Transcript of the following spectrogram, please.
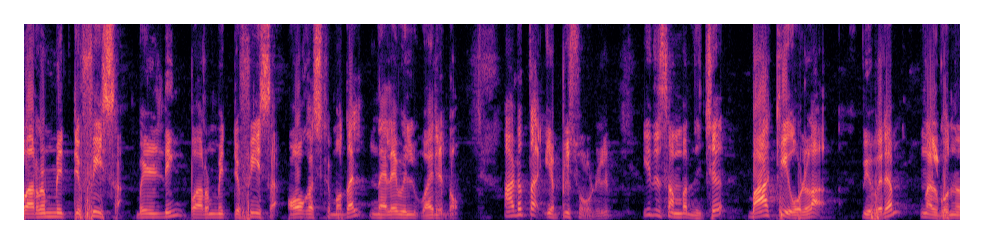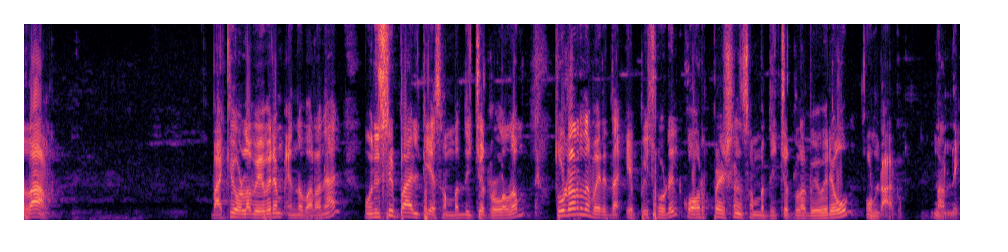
permit fee building permit fee August മുതൽ നിലവിൽ വരുന്നു. അടുത്ത എപ്പിസോഡിൽ ഇത് സംബന്ധിച്ച് ബാക്കിയുള്ള വിവരം നൽകുന്നതാണ്. ബാക്കിയുള്ള വിവരം എന്ന് പറഞ്ഞാൽ മുനിസിപ്പാലിറ്റിയെ സംബന്ധിച്ചിട്ടുള്ളതും തുടർന്ന് വരുന്ന എപ്പിസോഡിൽ കോർപ്പറേഷനെ സംബന്ധിച്ചിട്ടുള്ള വിവരവും ഉണ്ടാകും. നന്ദി.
